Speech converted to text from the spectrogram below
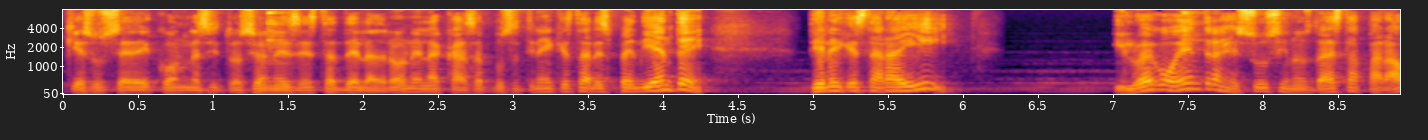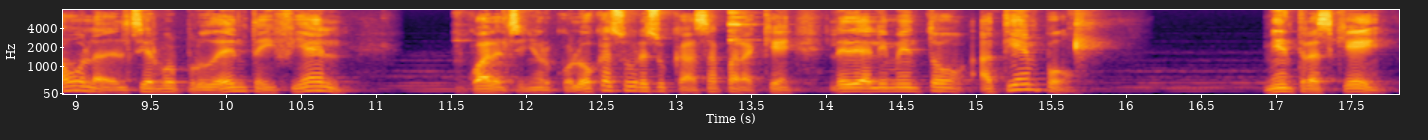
que sucede con las situaciones estas de ladrón en la casa, pues usted tiene que estar pendiente, tiene que estar ahí. Y luego entra Jesús y nos da esta parábola del siervo prudente y fiel, el cual el Señor coloca sobre su casa para que le dé alimento a tiempo. Mientras que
